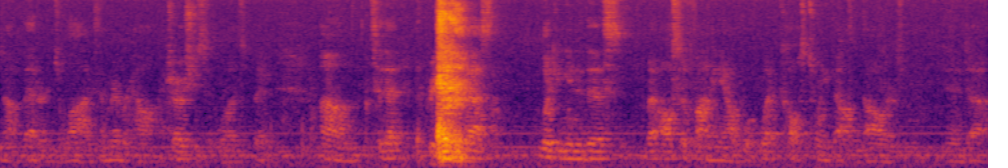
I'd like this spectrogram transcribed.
not better in July, because I remember how atrocious it was. But, um, so that, appreciate you guys looking into this, but also finding out what, what it costs twenty thousand dollars. And, uh,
